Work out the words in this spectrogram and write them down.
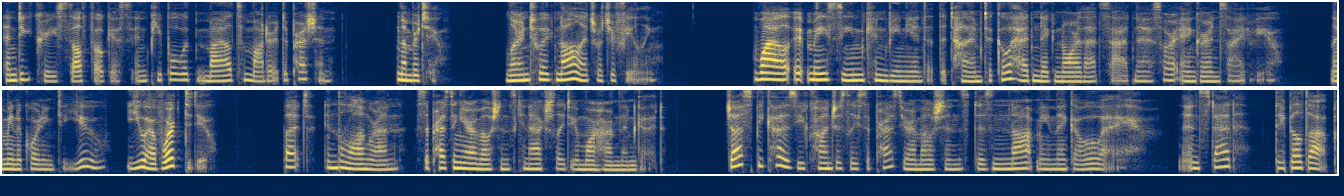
and decrease self-focus in people with mild to moderate depression. Number two, learn to acknowledge what you're feeling. While it may seem convenient at the time to go ahead and ignore that sadness or anger inside of you, I mean, according to you, you have work to do. But in the long run, suppressing your emotions can actually do more harm than good. Just because you consciously suppress your emotions does not mean they go away. Instead, they build up.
